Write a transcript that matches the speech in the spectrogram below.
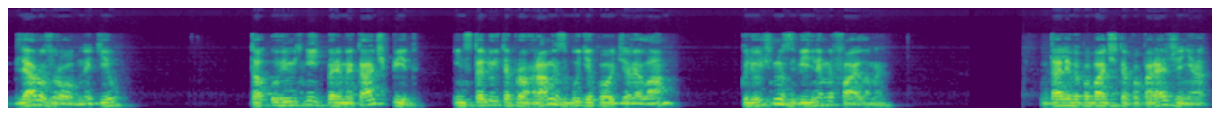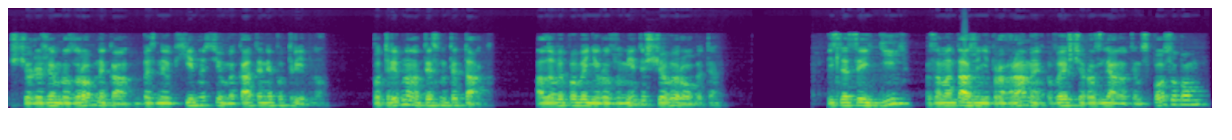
для розробників та увімкніть перемикач під Інсталюйте програми з будь-якого джерела включно з вільними файлами. Далі ви побачите попередження, що режим розробника без необхідності вмикати не потрібно. Потрібно натиснути Так, але ви повинні розуміти, що ви робите. Після цих дій завантажені програми вище розглянутим способом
